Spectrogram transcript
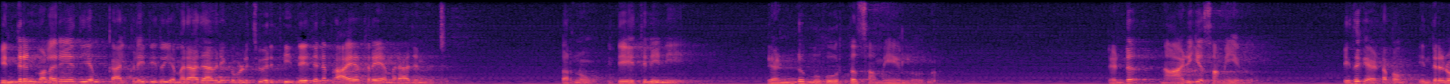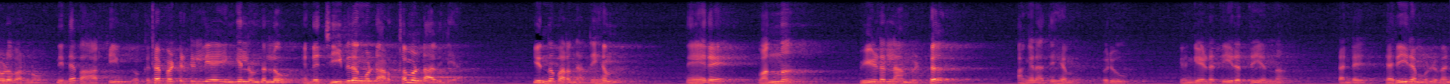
ഇന്ദ്രൻ വളരെയധികം കാൽക്കുലേറ്റ് ചെയ്തു യമരാജാവിനെയൊക്കെ വിളിച്ചു വരുത്തി ഇദ്ദേഹത്തിന്റെ പ്രായം എത്ര യമരാജൻ? വെച്ചു പറഞ്ഞു ഇദ്ദേഹത്തിന് ഇനി രണ്ട് മുഹൂർത്ത സമയമുള്ളൂ എന്ന്. രണ്ട് നാഴിക സമയമുള്ളൂ. ഇത് കേട്ടപ്പം ഇന്ദ്രനോട് പറഞ്ഞു നിന്റെ പാർട്ടിയും ഒക്കെ ഇഷ്ടപ്പെട്ടിട്ടില്ല എങ്കിലുണ്ടല്ലോ എന്റെ ജീവിതം കൊണ്ട് അർത്ഥമുണ്ടാവില്ല എന്ന് പറഞ്ഞ് അദ്ദേഹം നേരെ വന്ന് വീടെല്ലാം വിട്ട് അങ്ങനെ അദ്ദേഹം ഒരു ഗംഗയുടെ തീരത്ത് ചെന്ന് തന്റെ ശരീരം മുഴുവൻ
